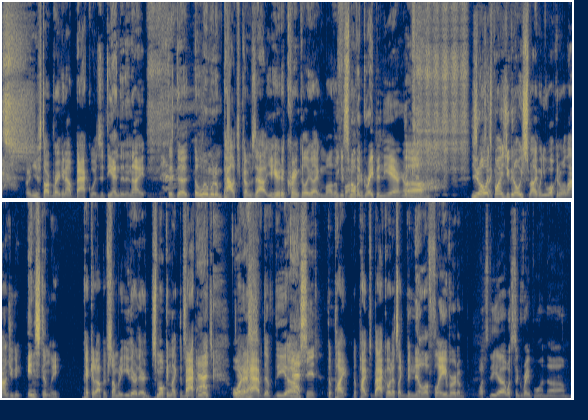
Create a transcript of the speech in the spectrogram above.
When you start breaking out Backwoods at the end of the night, the, the aluminum pouch comes out. You hear the crinkle. You're like, motherfucker. you can smell the grape in the air. You're like, Ugh. you know Smells what's like- funny is you can always smell like when you walk into a lounge, you can instantly pick it up if somebody either they're smoking like the Backwoods Back, or they have the the uh, acid. the pipe the pipe tobacco that's like vanilla flavored. Or, what's the uh, what's the grape one? Um,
